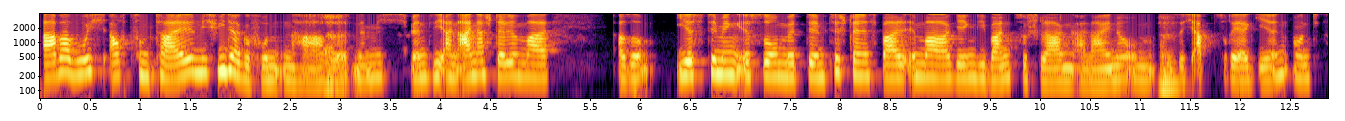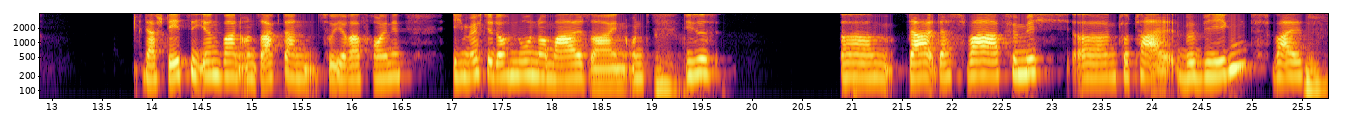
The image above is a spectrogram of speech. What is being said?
aber wo ich auch zum Teil mich wiedergefunden habe. Ah. Nämlich, wenn sie an einer Stelle mal, also ihr Stimming ist so mit dem Tischtennisball immer gegen die Wand zu schlagen alleine, um, um mhm. sich abzureagieren. Und da steht sie irgendwann und sagt dann zu ihrer Freundin, ich möchte doch nur normal sein. Und mhm. dieses, ähm, da, das war für mich äh, total bewegend, weil mhm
